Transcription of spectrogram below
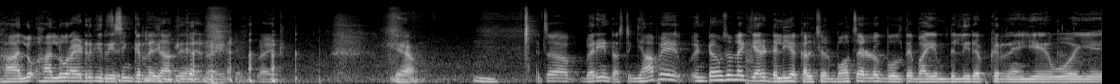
हाँ लो हाँ लो राइडर की रेसिंग करने जाते हैं राइट राइट या इट्स अ वेरी इंटरेस्टिंग यहाँ पे इन टर्म्स ऑफ़ लाइक यार दिल्ली का कल्चर बहुत सारे लोग बोलते हैं भाई हम दिल्ली रैप कर रहे हैं ये वो ये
